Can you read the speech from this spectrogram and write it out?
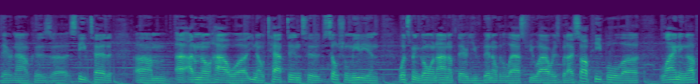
there now because uh, Steve Ted, um, I, I don't know how uh, you know tapped into social media and what's been going on up there. You've been over the last few hours, but I saw people uh, lining up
